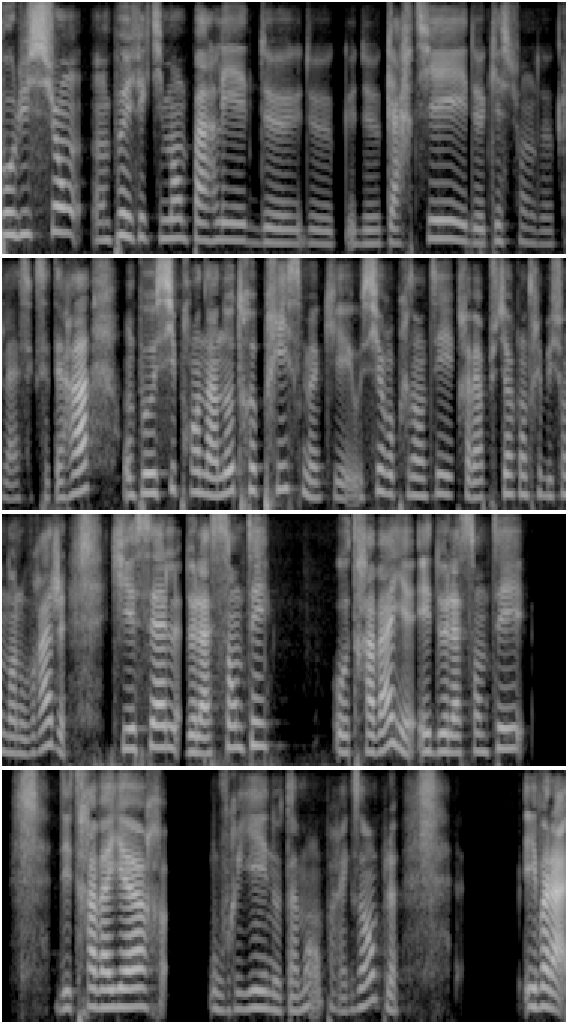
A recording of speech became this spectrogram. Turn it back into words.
pollution, on peut effectivement parler de, de, quartier de questions de classe, etc. On peut aussi prendre un autre prisme qui est aussi représenté à travers plusieurs contributions dans l'ouvrage, qui est celle de la santé au travail et de la santé des travailleurs ouvriers notamment, par exemple. Et voilà.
